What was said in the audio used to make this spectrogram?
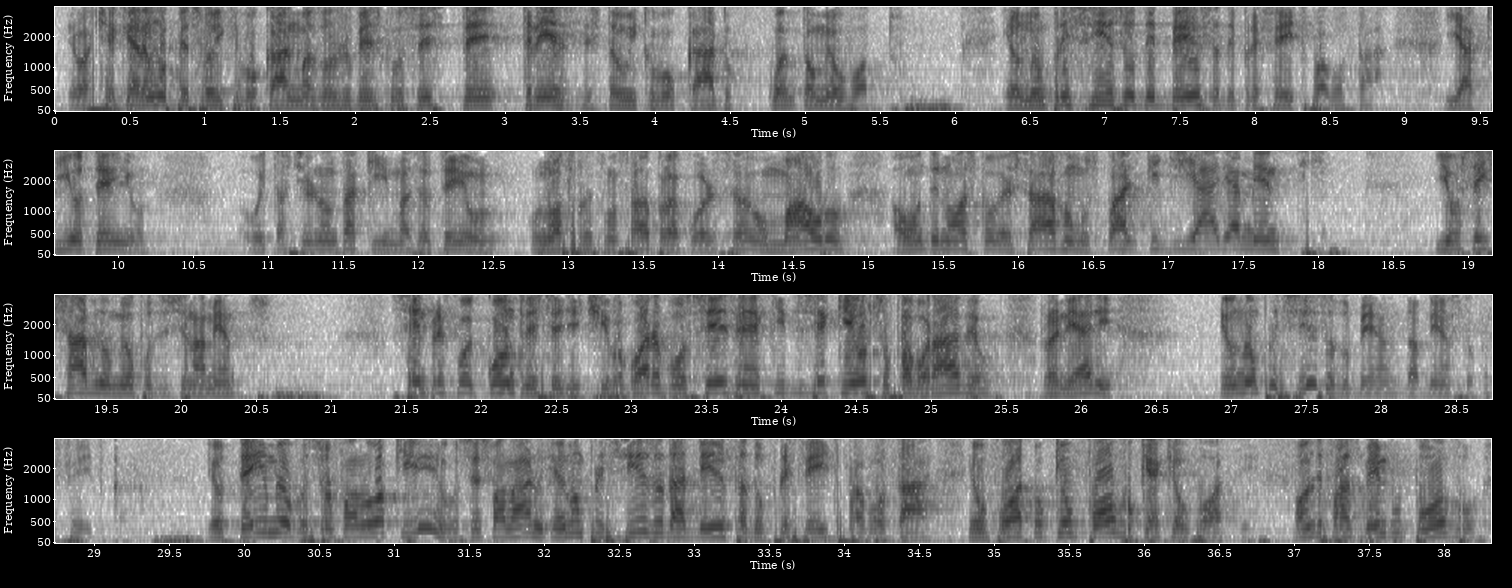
eu achei que era uma pessoa equivocada, mas hoje eu vejo que vocês três estão equivocados quanto ao meu voto. Eu não preciso de benção de prefeito para votar. E aqui eu tenho o Itacir não está aqui, mas eu tenho o nosso responsável pela coerção, o Mauro, onde nós conversávamos quase que diariamente. E vocês sabem do meu posicionamento. Sempre foi contra esse aditivo. Agora vocês vêm aqui dizer que eu sou favorável. Ranieri, eu não preciso do ben, da benção do prefeito, cara. Eu tenho meu, o senhor falou aqui, vocês falaram, eu não preciso da benção do prefeito para votar. Eu voto o que o povo quer que eu vote. Onde faz bem para o povo.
